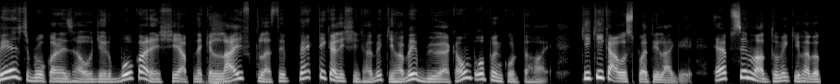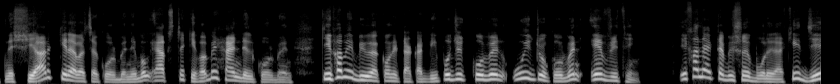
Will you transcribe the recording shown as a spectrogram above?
বেস্ট ব্রোকারেজ হাউজের ব্রোকার এসে আপনাকে লাইভ ক্লাসে প্র্যাকটিক্যালি শেখাবে কীভাবে বিও অ্যাকাউন্ট ওপেন করতে হয়, কি কি কাগজপাতি লাগে অ্যাপসের মাধ্যমে কীভাবে আপনি শেয়ার কেনাবেচা করবেন এবং অ্যাপসটা কীভাবে হ্যান্ডেল করবেন, কীভাবে বিও অ্যাকাউন্টে টাকা ডিপোজিট করবেন উইথড্র করবেন এভরিথিং এখানে একটা বিষয় বলে রাখি, যে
